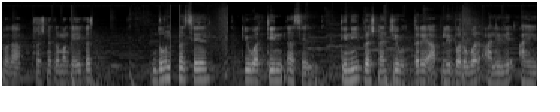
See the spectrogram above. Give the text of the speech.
बघा प्रश्न क्रमांक एक दोन असेल किंवा तीन असेल तिन्ही प्रश्नांची उत्तरे आपली बरोबर आलेली आहेत.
